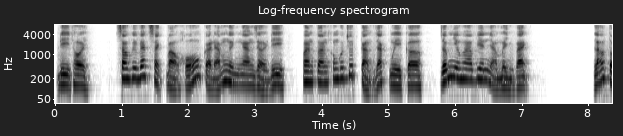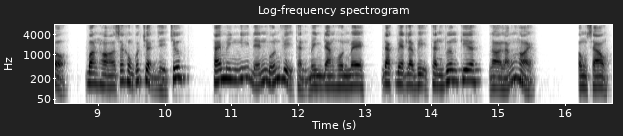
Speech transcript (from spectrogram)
Đi thôi. Sau khi vét sạch bảo khố, cả đám nghênh ngang rời đi, hoàn toàn không có chút cảm giác nguy cơ, giống như hoa viên nhà mình vậy. Lão Tổ, bọn họ sẽ không có chuyện gì chứ? Thái Minh nghĩ đến bốn vị thần minh đang hôn mê, đặc biệt là vị thần vương kia, lo lắng hỏi. Không sao,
